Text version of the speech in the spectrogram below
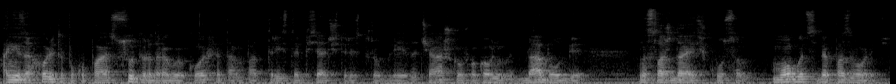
Они заходят и покупают супер дорогой кофе, там по 350-400 рублей за чашку в каком-нибудь Даблби, наслаждаясь вкусом, могут себе позволить.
